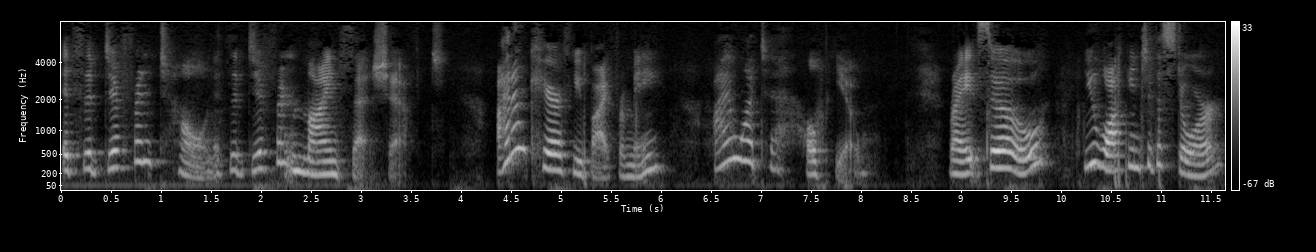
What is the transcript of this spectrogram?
It's a different tone, it's a different mindset shift. I don't care if you buy from me. I want to help you. Right? So, you walk into the store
